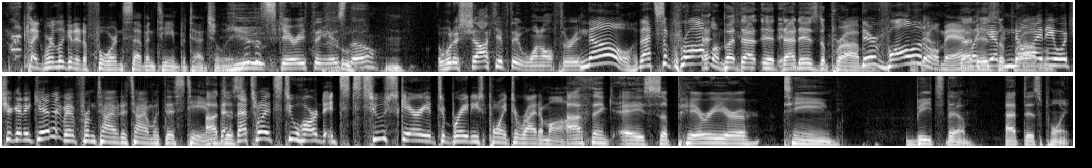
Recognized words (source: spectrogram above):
like we're looking at a four and 17 potentially. You know the scary thing is though? It would have shocked you if they won all three. no, that's the problem. But that it, that is the problem. They're volatile, man. That like is you have the no problem. idea what you're going to get from time to time with this team. Th- just- that's why it's too hard. It's too scary to Brady's point to write them off. I think a superior team beats them at this point.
